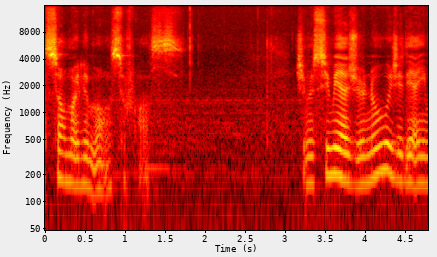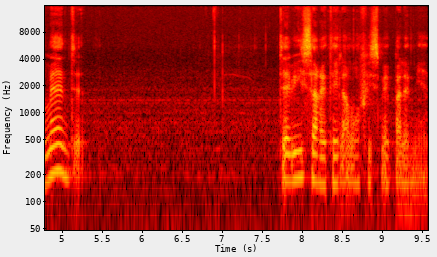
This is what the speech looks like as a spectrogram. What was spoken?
sors-moi, il est mort en souffrance. Je me suis mis à genoux et j'ai dit à Ahmed, ta vie s'arrêtait là, mon fils, mais pas la mienne.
